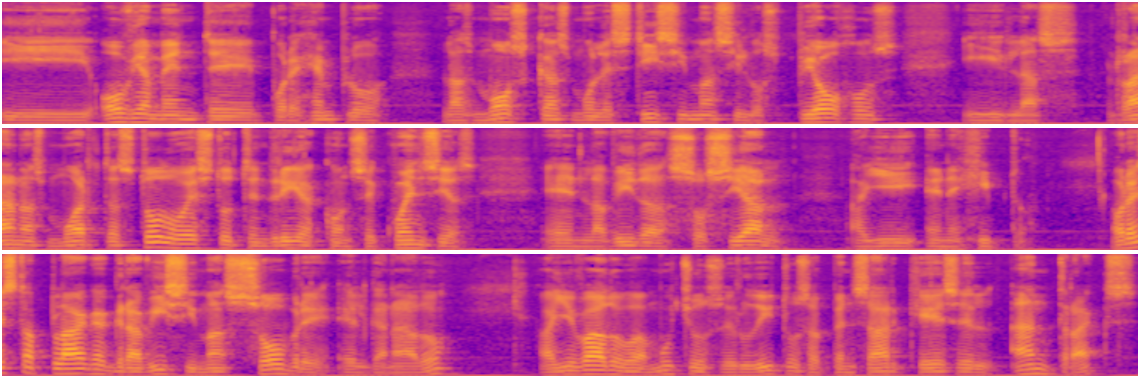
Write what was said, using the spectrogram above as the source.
y obviamente, por ejemplo, las moscas molestísimas y los piojos y las ranas muertas, todo esto tendría consecuencias en la vida social allí en Egipto. Ahora, esta plaga gravísima sobre el ganado ha llevado a muchos eruditos a pensar que es el anthrax,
